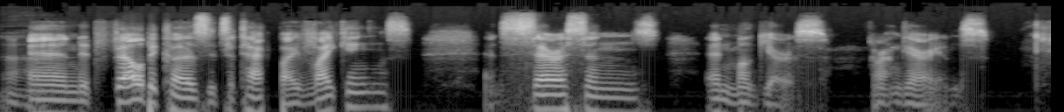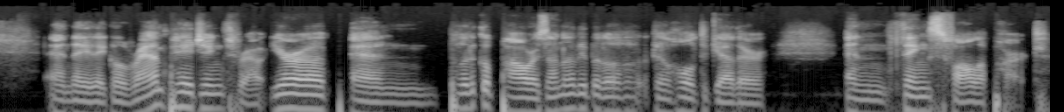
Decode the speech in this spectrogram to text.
Uh-huh. And it fell because it's attacked by Vikings and Saracens and Magyars or Hungarians. And they, they go rampaging throughout Europe, and political power is unable to hold together, and things fall apart.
